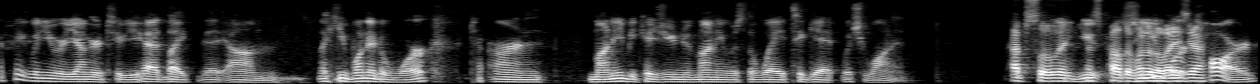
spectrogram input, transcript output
i think when you were younger too you had like the um like you wanted to work to earn money because you knew money was the way to get what you wanted absolutely so you, that's probably so one of the ways yeah hard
